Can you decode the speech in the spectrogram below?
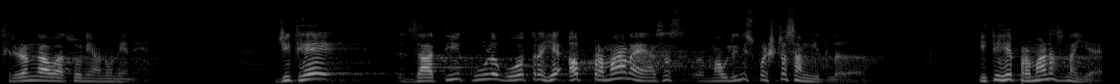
श्रीरंगा वाचोनी अनुनेने जिथे जाती कुळ गोत्र हे अप्रमाण आहे असं माऊलीने स्पष्ट सांगितलं. इथे हे प्रमाणच नाही आहे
